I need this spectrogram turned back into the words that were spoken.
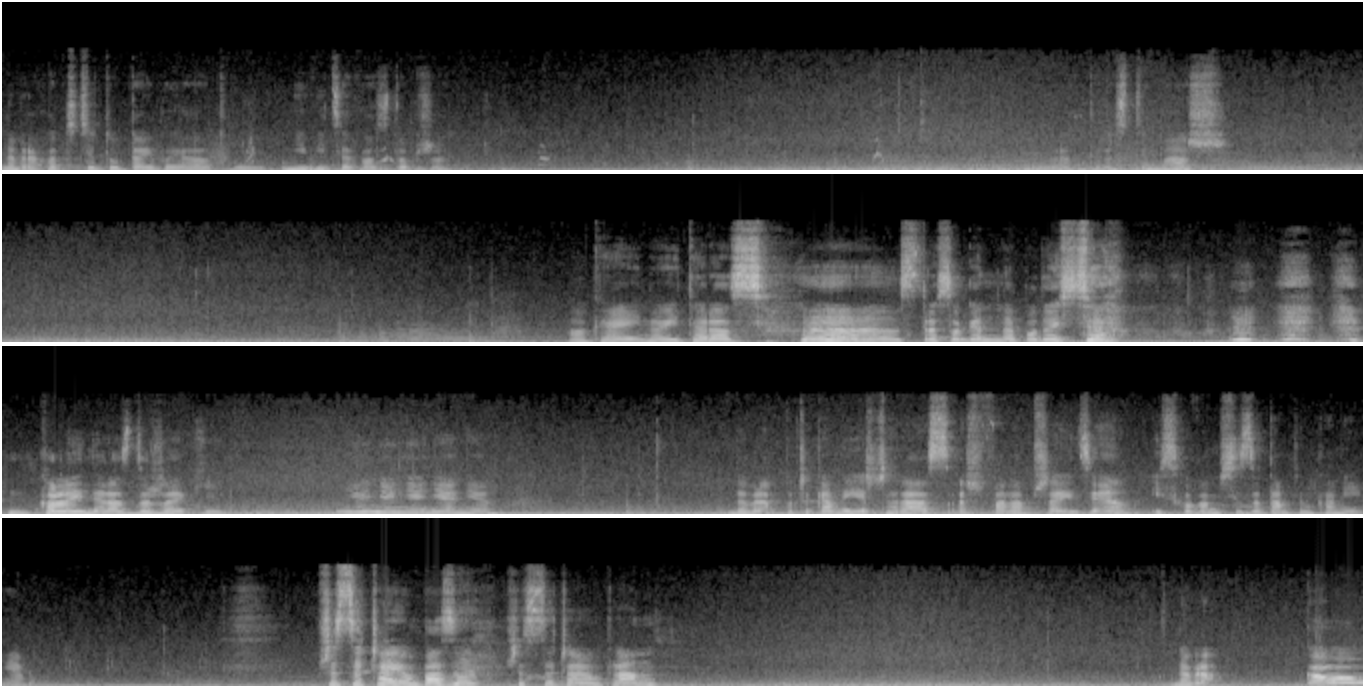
Dobra, chodźcie tutaj, bo ja tu nie widzę was dobrze. Dobra, teraz ty masz. Okej, no i teraz stresogenne podejście kolejny raz do rzeki. Nie, nie, nie, nie, nie. Dobra, poczekamy jeszcze raz, aż fala przejdzie i schowamy się za tamtym kamieniem. Wszyscy czają bazę? Wszyscy czają plan? Dobra. Go!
